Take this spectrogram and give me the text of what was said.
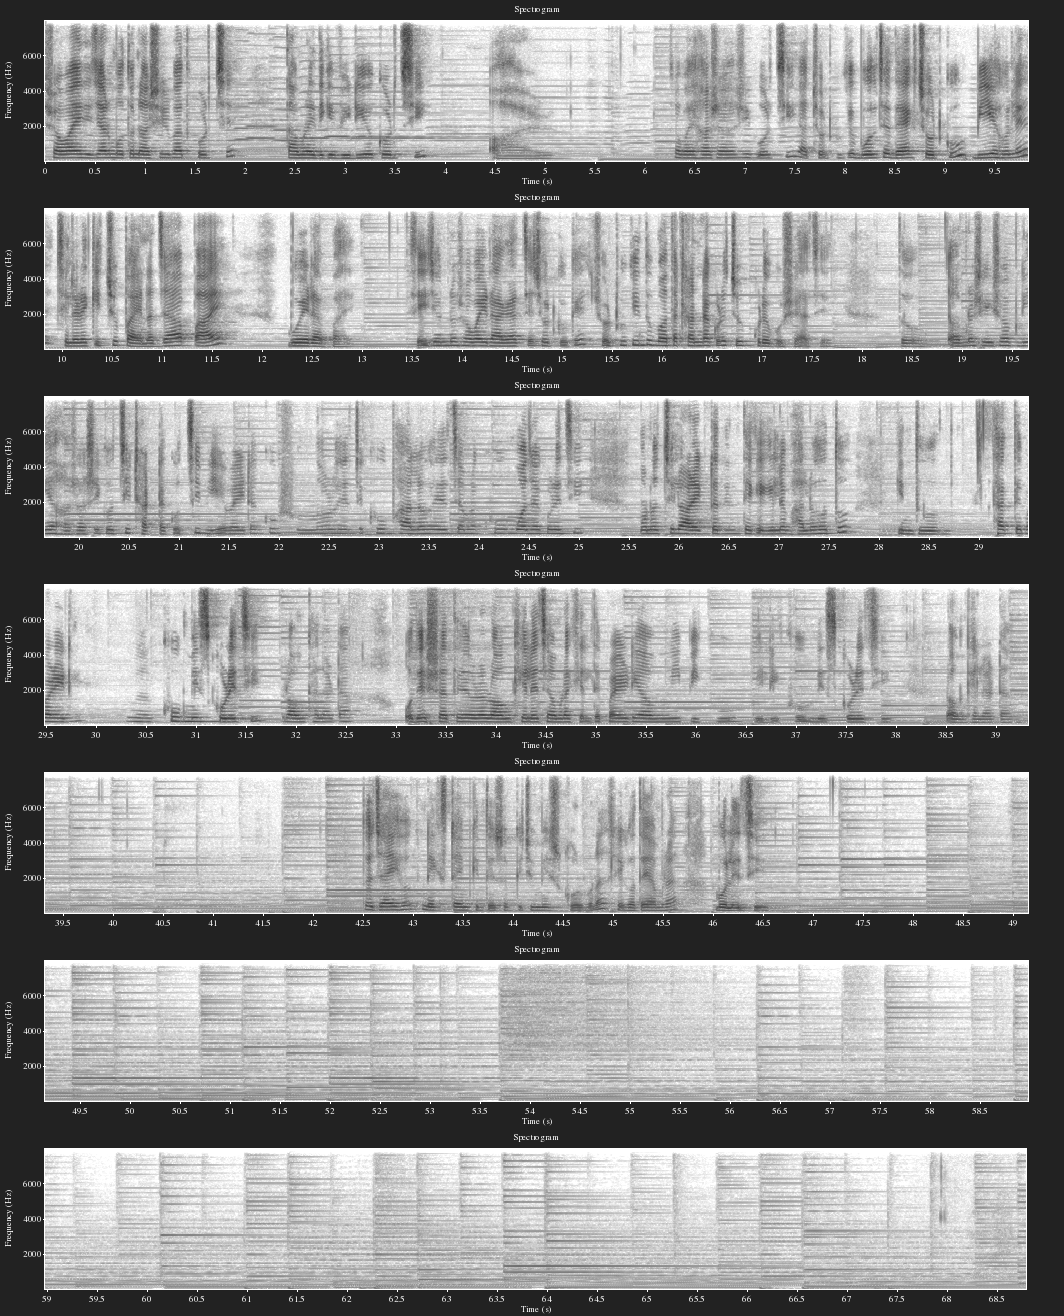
সবাই যে যার মতন আশীর্বাদ করছে। তা আমরা এদিকে ভিডিও করছি। আর সবাই হাসাহাসি করছি। আর ছোটকুকে বলছে দেখ ছোটকু বিয়ে হলে ছেলেরা কিচ্ছু পায় না। যা পায় বইয়েরা পায়। সেই জন্য সবাই রাগাচ্ছে ছোটকুকে। ছোটকু কিন্তু মাথা ঠান্ডা করে চুপ করে বসে আছে। তো আমরা সেই সব নিয়ে হাসাহাসি করছি, ঠাট্টা করছি। বিয়ে বাড়িটা খুব সুন্দর হয়েছে, খুব ভালো হয়েছে। আমরা খুব মজা করেছি। মনে হচ্ছিল আরেকটা দিন থেকে গেলে ভালো হতো, কিন্তু থাকতে পারিনি। খুব মিস করেছি রং খেলাটা। ওদের সাথে ওরা রং খেলেছে, আমরা খেলতে পারিনি। আমি, পিকু বিলি খুব মিস করেছি রং খেলাটা। তো যাই হোক নেক্সট টাইম কিন্তু এসব কিছু মিস করব না, সে কথাই আমরা বলেছি।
